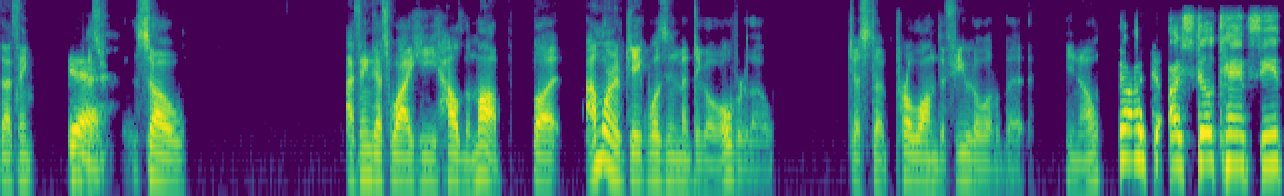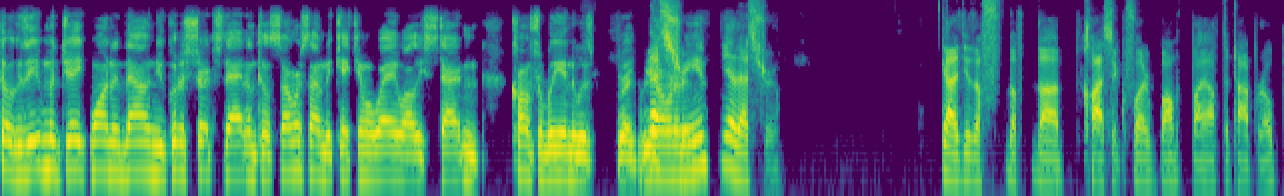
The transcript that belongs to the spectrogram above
I think Yeah. so I think that's why he held them up. But I'm wondering if Jake wasn't meant to go over though, just to prolong the feud a little bit. You know? No, I, I still can't see it though, because even with Jake winding down, you could have stretched that until SummerSlam to kick him away while he's starting comfortably into his like, you that's know what true. I mean? Yeah, that's true. Got to do the, the the classic Flair bump by off the top rope.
